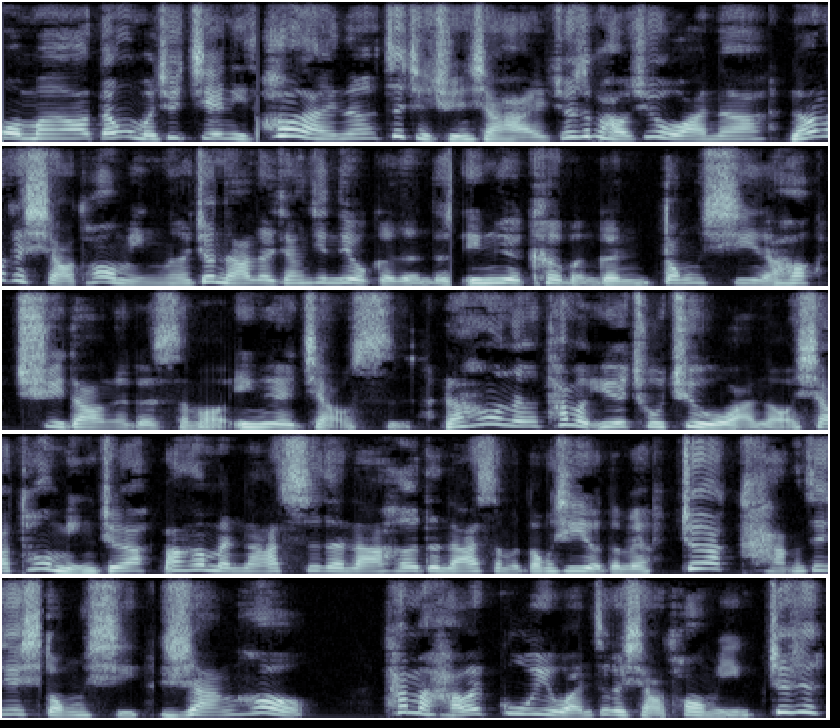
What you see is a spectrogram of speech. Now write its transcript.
我们哦，等我们去接你。后来呢，这几群小孩就是跑去玩啊，然后那个小透明呢就拿了将近六个人的音乐课本跟东西，然后去到那个什么音乐教室，然后呢他们约出去玩哦，小透明就要帮他们拿吃的、拿喝的、拿什么东西，有的没有就要扛这些东西，然后他们还会故意玩这个小透明，就是。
